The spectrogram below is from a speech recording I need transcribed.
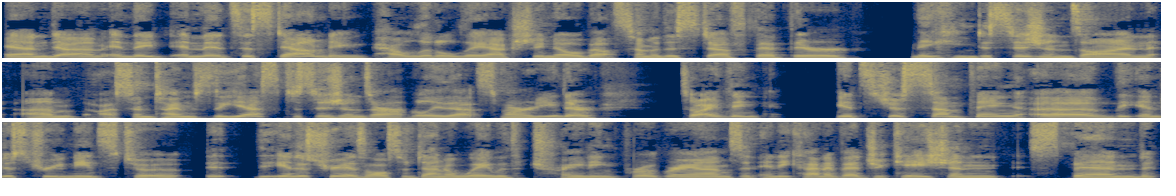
And um, and they and it's astounding how little they actually know about some of the stuff that they're making decisions on. Um, sometimes the yes decisions aren't really that smart either. So I think it's just something uh, the industry needs to. It, the industry has also done away with training programs and any kind of education spend.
